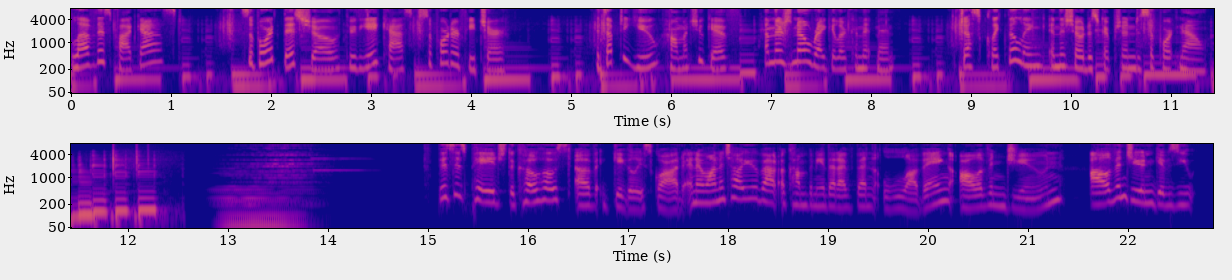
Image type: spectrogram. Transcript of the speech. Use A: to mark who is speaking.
A: Love this podcast? Support this show through the ACAST supporter feature. It's up to you how much you give, and there's no regular commitment. Just click the link in the show description to support now.
B: This is Paige, the co-host of Giggly Squad, and I want to tell you about a company that I've been loving, Olive and June. Olive and June gives you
